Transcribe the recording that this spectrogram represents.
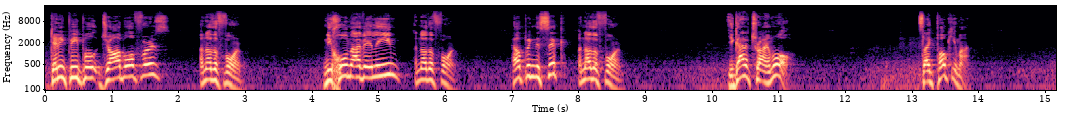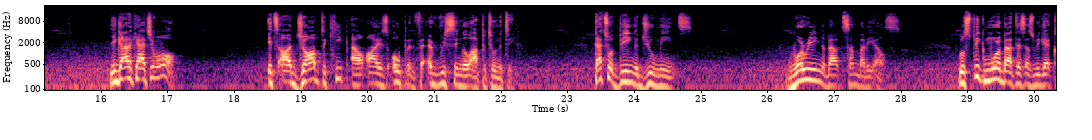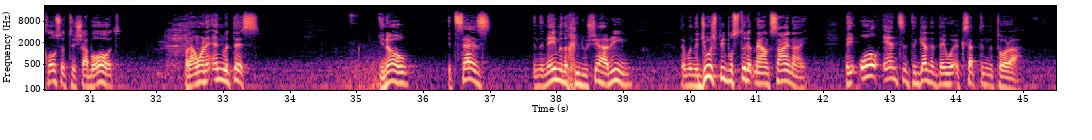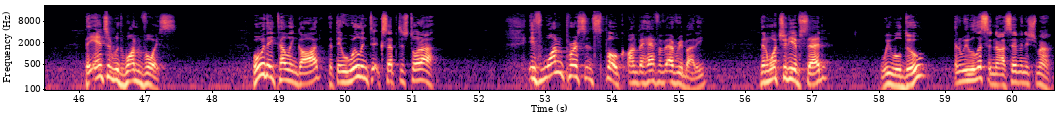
Getting people job offers, another form. Nichum Avelim, another form. Helping the sick, another form. You got to try them all. It's like Pokemon. You got to catch them all. It's our job to keep our eyes open for every single opportunity. That's what being a Jew means. Worrying about somebody else. We'll speak more about this as we get closer to Shavuot, but I want to end with this. You know, it says in the name of the Chidushei Harim that when the Jewish people stood at Mount Sinai, they all answered together that they were accepting the Torah. They answered with one voice. What were they telling God? That they were willing to accept His Torah. If one person spoke on behalf of everybody, then what should he have said? We will do, and we will listen. Na'aseh v'nishma.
